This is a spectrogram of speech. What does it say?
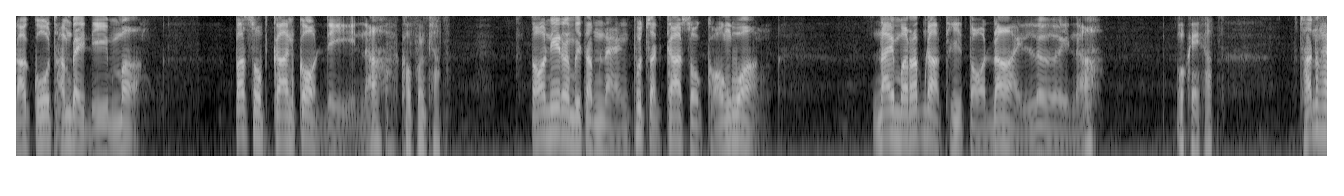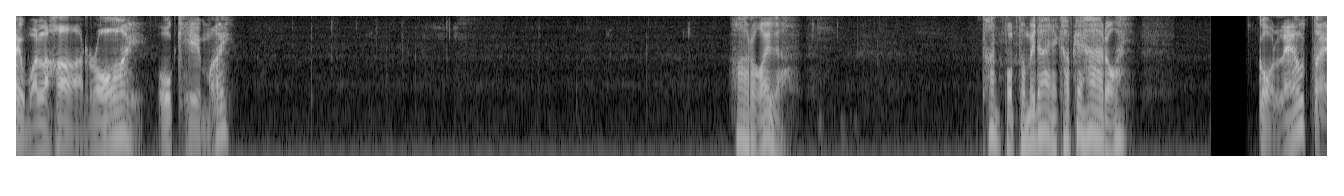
นากูทำได้ดีมาก ประสบการณ์ก็ดีนะ ขอบคุณครับ ตอนนี้เรามีตำแหน่งผู้จัดการส่งของว่าง นายมารับหน้าที่ต่อได้เลยนะ โอเคครับ ฉันให้วันละห้าร้อยโอเคไหม ห้าร้อยเหรอ ท่านผมทำไม่ได้นะครับ แค่ห้าร้อย ก็แล้วแต่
